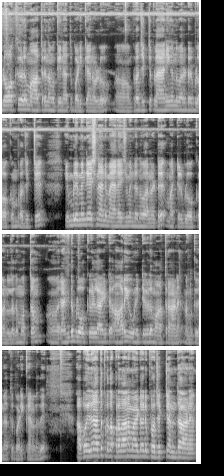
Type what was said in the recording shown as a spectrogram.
ബ്ലോക്കുകൾ മാത്രമേ നമുക്ക് ഇതിനകത്ത് പഠിക്കാനുള്ളൂ. പ്രൊജക്റ്റ് പ്ലാനിംഗ് എന്ന് പറഞ്ഞിട്ടൊരു ബ്ലോക്കും പ്രൊജക്റ്റ് ഇംപ്ലിമെന്റേഷൻ ആൻഡ് മാനേജ്മെന്റ് എന്ന് പറഞ്ഞിട്ട് മറ്റൊരു ബ്ലോക്കാണുള്ളത് മൊത്തം രണ്ട് ബ്ലോക്കുകളിലായിട്ട് ആറ് യൂണിറ്റുകൾ മാത്രമാണ് നമുക്ക് ഇതിനകത്ത് പഠിക്കാനുള്ളത്. അപ്പോൾ ഇതിനകത്ത് പ്രധ- പ്രധാനമായിട്ട് ഒരു പ്രൊജക്റ്റ് എന്താണ്?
